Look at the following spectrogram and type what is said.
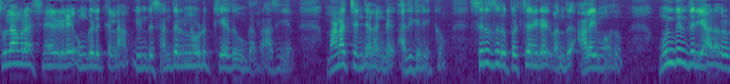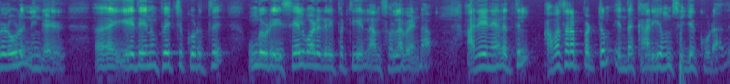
துலாம் ராசி நேர்களே உங்களுக்கெல்லாம் இன்று சந்திரனோடு கேது உங்கள் ராசியில். மனச்சஞ்சலங்கள் அதிகரிக்கும். சிறு சிறு பிரச்சனைகள் வந்து அலைமோதும். முன்பின் தெரியாதவர்களோடு நீங்கள் ஏதேனும் பேச்சு கொடுத்து உங்களுடைய செயல்பாடுகளை பற்றியெல்லாம் சொல்ல வேண்டாம். அதே நேரத்தில் அவசரப்பட்டும் எந்த காரியமும் செய்யக்கூடாது.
